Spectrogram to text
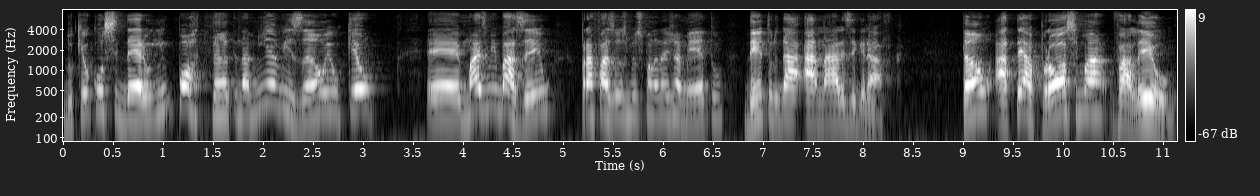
do que eu considero importante na minha visão e o que eu é, mais me baseio para fazer os meus planejamentos dentro da análise gráfica. Então, até a próxima. Valeu!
